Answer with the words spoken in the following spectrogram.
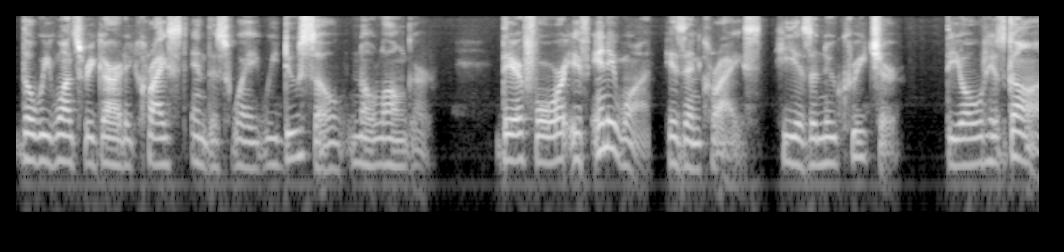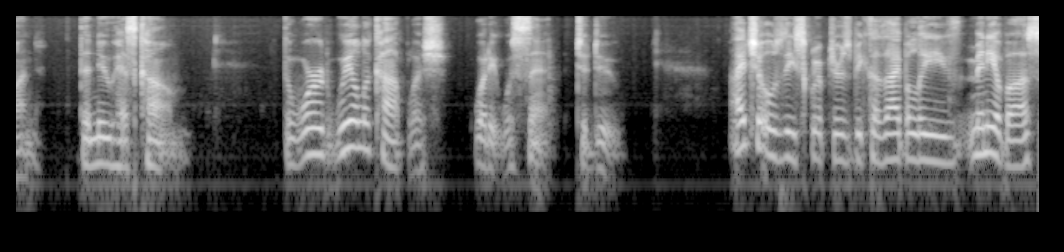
Though we once regarded Christ in this way, we do so no longer. Therefore, if anyone is in Christ, he is a new creature. The old has gone, the new has come. The word will accomplish what it was sent to do. I chose these scriptures because I believe many of us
